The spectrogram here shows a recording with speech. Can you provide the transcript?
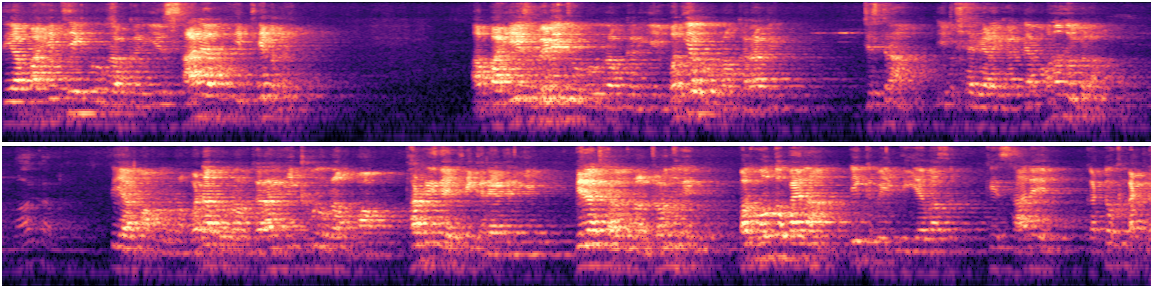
ਤੇ ਆਪਾਂ ਇੱਥੇ ਪ੍ਰੋਗਰਾਮ ਕਰੀਏ ਸਾਰਿਆਂ ਨੂੰ ਇੱਥੇ ਬੁਲਾਈਏ ਆਪਾਂ ਇਸ ਵੇਲੇ ਜੋ ਪ੍ਰੋਗਰਾਮ ਕਰੀਏ ਵਧੀਆ ਪ੍ਰੋਗਰਾਮ ਕਰਾਂਗੇ। ਜਿਸ ਤਰ੍ਹਾਂ ਇਹ ਬਸ਼ਾਰੀ ਵਾਲੇ ਕਰਦੇ ਆਪਾਂ ਉਹਨਾਂ ਨੂੰ ਹੀ ਬੁਲਾਵਾਂਗੇ। ਤੇ ਆਪਾਂ ਪ੍ਰੋਗਰਾਮ ਵੱਡਾ ਪ੍ਰੋਗਰਾਮ ਕਰਾਂਗੇ ਇੱਕ ਪ੍ਰੋਗਰਾਮ ਆਪਾਂ ਫਰਵਰੀ ਦੇ ਇੱਥੇ ਕਰਿਆ ਕਰੀਏ। ਮੇਰਾ ਖਿਆਲ ਨਾਲ ਜੁੜਨਗੇ। ਪਰ ਉਹ ਤੋਂ ਪਹਿਲਾਂ ਇੱਕ ਬੇਨਤੀ ਹੈ ਬਸ ਕਿ ਸਾਰੇ ਘੱਟੋ ਘੱਟ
